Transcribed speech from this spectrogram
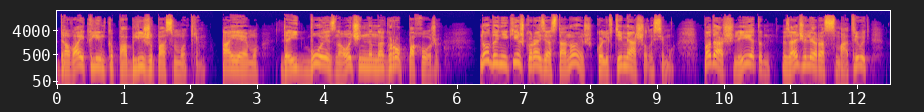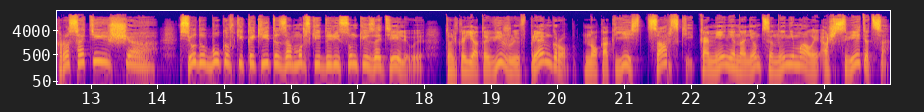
давай, Климка, поближе посмотрим. А я ему, доить боязно, очень на нагроб похоже. Ну да Никишку разве остановишь, коли втемяшилось ему? Подошли это, начали рассматривать. Красотища! Всюду буковки какие-то заморские да рисунки затейливые. Только я-то вижу и впрямь гроб, но как есть царский, каменья на нем цены немалой, аж светятся.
